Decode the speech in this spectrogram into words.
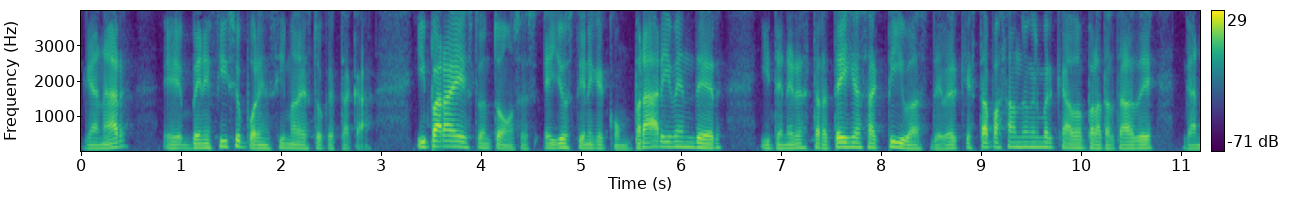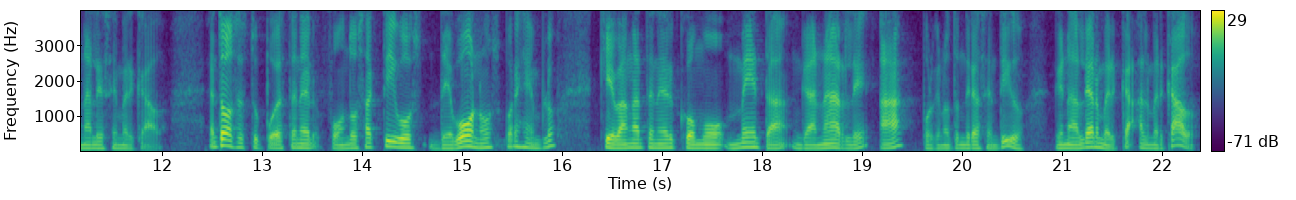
ganar eh, beneficio por encima de esto que está acá. Y para esto entonces ellos tienen que comprar y vender y tener estrategias activas de ver qué está pasando en el mercado para tratar de ganarle ese mercado. Entonces tú puedes tener fondos activos de bonos, por ejemplo, que van a tener como meta ganarle a, porque no tendría sentido, ganarle al, al mercado.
